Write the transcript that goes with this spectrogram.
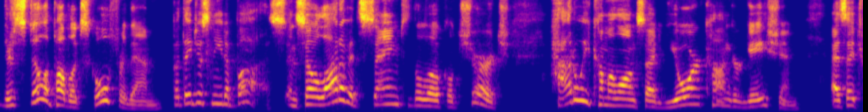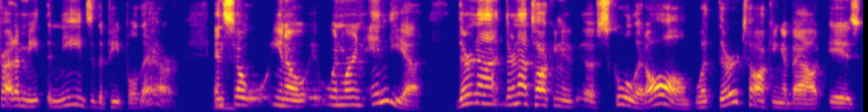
there's still a public school for them, but they just need a bus. And so a lot of it's saying to the local church, how do we come alongside your congregation as they try to meet the needs of the people there? And hmm. so, you know, when we're in India, they're not they're not talking of school at all. What they're talking about is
